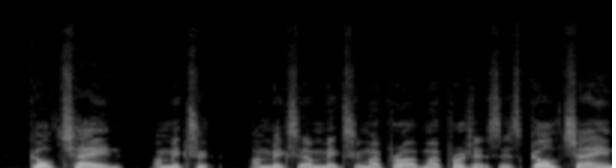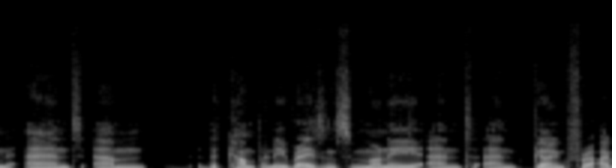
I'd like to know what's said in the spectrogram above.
Gold Chain. I'm mixing. I'm mixing. I'm mixing my pro- my projects. It's Gold Chain and um, the company raising some money and and going for it. I,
